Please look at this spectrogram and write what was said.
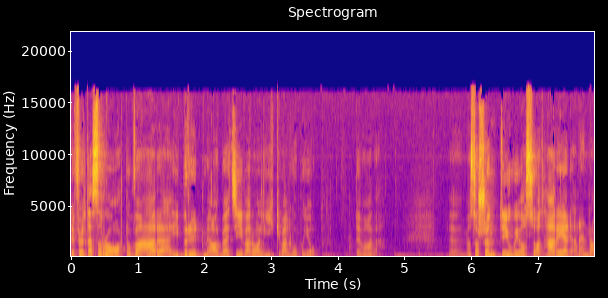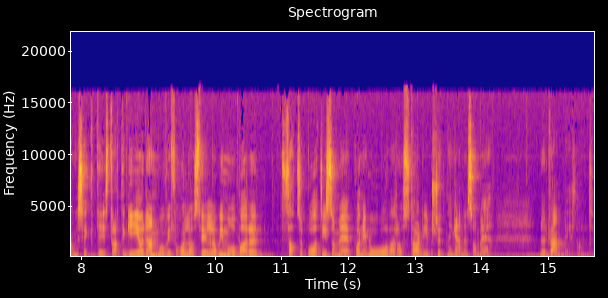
Det føltes rart å være i brudd med arbeidsgiver og allikevel gå på jobb. Det var det. Eh, men så skjønte jo vi også at her er det en langsiktig strategi, og den må vi forholde oss til. Og vi må bare satse på at de som er på nivå over oss, tar de beslutningene som er nødvendige. Sant?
